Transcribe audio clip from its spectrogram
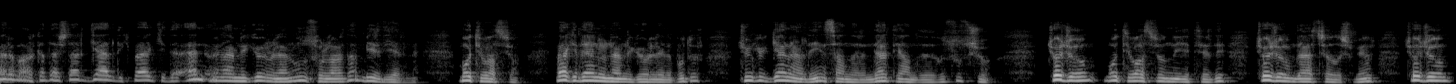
Merhaba arkadaşlar. Geldik belki de en önemli görülen unsurlardan bir diğerine. Motivasyon. Belki de en önemli görüleni budur. Çünkü genelde insanların dert yandığı husus şu. Çocuğum motivasyonunu yitirdi. Çocuğum ders çalışmıyor. Çocuğum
